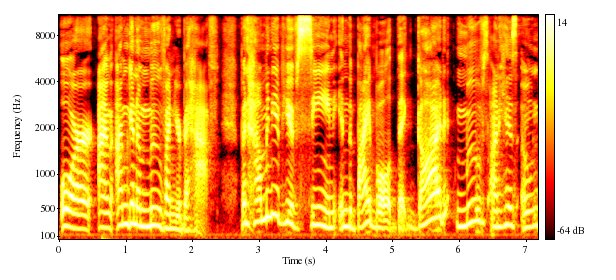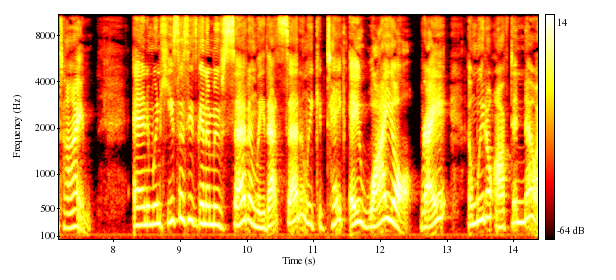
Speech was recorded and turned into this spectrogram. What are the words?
or I'm, I'm going to move on your behalf. But how many of you have seen in the Bible that God moves on His own time? And when he says he's going to move suddenly, that suddenly could take a while, right? And we don't often know.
